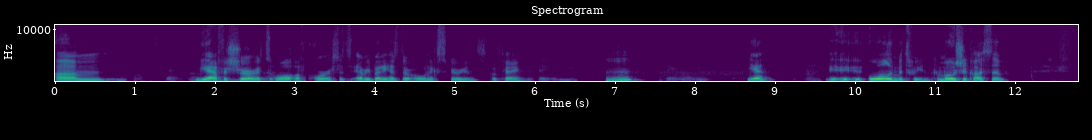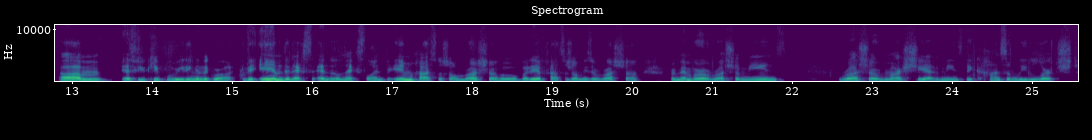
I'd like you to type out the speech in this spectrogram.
Um, yeah, for sure. It's all, of course, it's everybody has their own experience. Okay. Hmm? Yeah, it, it, all in between. Kamosha Kasav. Um, if you keep reading in the Gra, the im, the next end of the next line, the im chas rasha who, but if chas means a rasha, remember what rasha means? Rasha Marshia means they constantly lurched.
